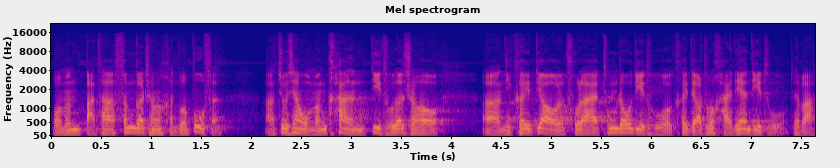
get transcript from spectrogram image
我们把它分割成很多部分。啊，就像我们看地图的时候，啊，你可以调出来通州地图，可以调出海淀地图，对吧？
